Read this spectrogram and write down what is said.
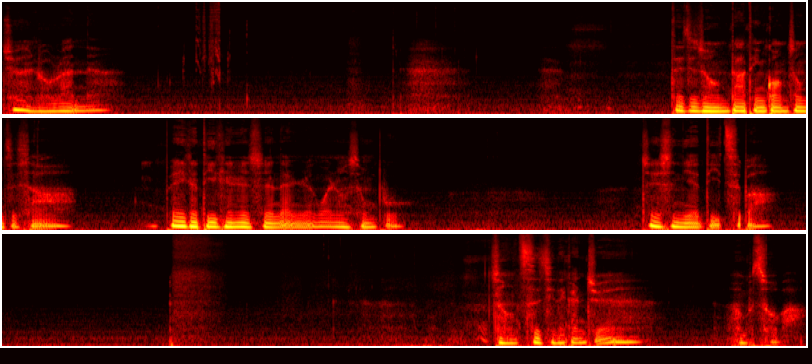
却很柔软呢。在这种大庭广众之下，被一个第一天认识的男人玩弄胸部，这也是你的第一次吧？这种刺激的感觉很不错吧？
